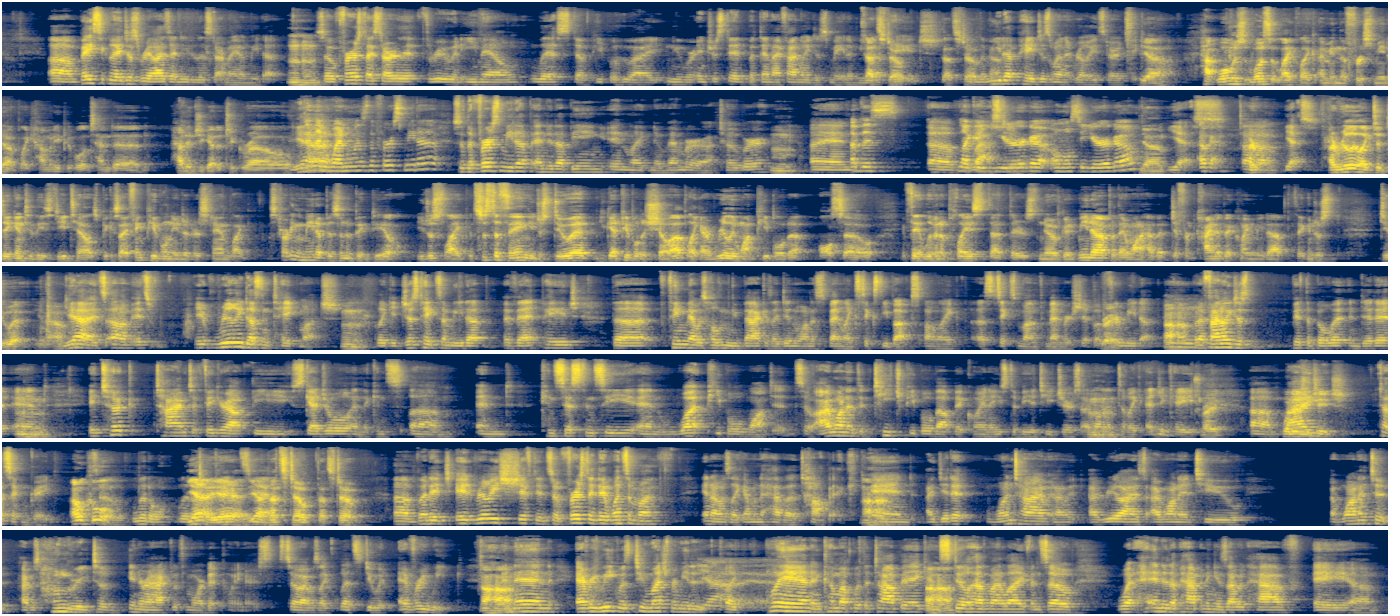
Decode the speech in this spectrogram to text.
um, basically, I just realized I needed to start my own meetup. Mm-hmm. So first, I started it through an email list of people who I knew were interested, but then I finally just made a meetup That's dope. page. That's dope. And the yeah. meetup page is when it really started taking Yeah. off. How, what was what was it like? Like I mean, the first meetup. Like how many people attended? How did you get it to grow? Yeah. And then when was the first meetup So the first meetup ended up being in like November or October, Mm, and of this? uh, Like a last year, ago, almost a year ago. yeah. Yes. Okay. Um, yes. I really like to dig into these details because I think people need to understand like starting a meetup isn't a big deal. You just like it's just a thing. You just do it. You get people to show up. Like I really want people to also, if they live in a place that there's no good meetup or they want to have a different kind of Bitcoin meetup, they can just do it. You know. Yeah. It's um. It's it really doesn't take much. Mm. Like it just takes a meetup event page. The thing that was holding me back is I didn't want to spend like sixty bucks on like a six month membership of, for meetup. Uh-huh. But I finally just bit the bullet and did it, Mm-hmm. and it took time to figure out the schedule and the cons- um, and consistency and what people wanted. So I wanted to teach people about Bitcoin. I used to be a teacher, so I wanted to like educate. Right. Um, What did I you teach? Taught second grade. Oh, cool. So little, little. yeah, yeah, yeah, yeah. That's dope. That's dope. uh, but it it really shifted. So first I did once a month, and I was like, I'm gonna have a topic, Uh-huh. and I did it one time, and I I realized I wanted to. I wanted to. I was hungry to interact with more Bitcoiners, so I was like, "Let's do it every week." Uh huh. And then every week was too much for me to Yeah, like yeah. plan and come up with a topic and Uh-huh. still have my life. And so what ended up happening is I would have a, um,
